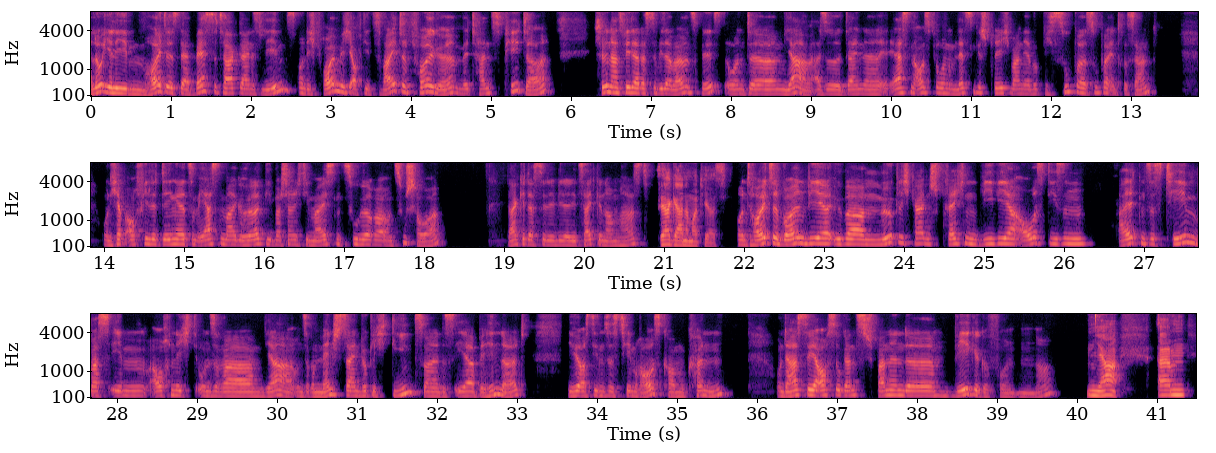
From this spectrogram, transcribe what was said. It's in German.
Hallo ihr Lieben, heute ist der beste Tag deines Lebens und ich freue mich auf die zweite Folge mit Hans-Peter. Schön, Hans-Peter, dass du wieder bei uns bist. Und ähm, ja, also deine ersten Ausführungen im letzten Gespräch waren ja wirklich super, super interessant. Und ich habe auch viele Dinge zum ersten Mal gehört, wie wahrscheinlich die meisten Zuhörer und Zuschauer. Danke, dass du dir wieder die Zeit genommen hast. Sehr gerne, Matthias. Und heute wollen wir über Möglichkeiten sprechen, wie wir aus diesem alten System, was eben auch nicht unserer, ja, unserem Menschsein wirklich dient, sondern das eher behindert, wie wir aus diesem System rauskommen können. Und da hast du ja auch so ganz spannende Wege gefunden. Ne? Ja, ähm,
